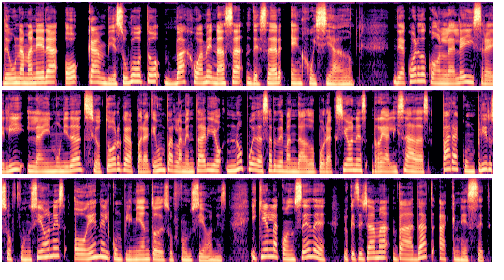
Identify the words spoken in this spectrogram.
de una manera o cambie su voto bajo amenaza de ser enjuiciado. De acuerdo con la ley israelí, la inmunidad se otorga para que un parlamentario no pueda ser demandado por acciones realizadas para cumplir sus funciones o en el cumplimiento de sus funciones. ¿Y quién la concede? Lo que se llama Baadat Knesset.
